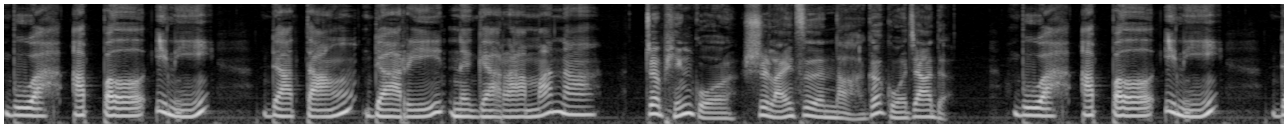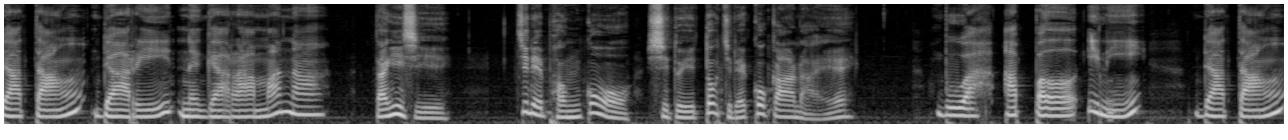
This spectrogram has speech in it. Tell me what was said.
Buah apel ini datang dari negara mana？这苹果是来自哪个国家的？ Buah apel ini datang dari negara mana？等于是，这个苹果是对倒一个国家来的？ Buah apel ini datang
